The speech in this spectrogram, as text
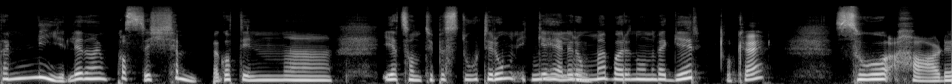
Det er nydelig, den passer kjempegodt inn uh, i et sånn type stort rom, ikke hele Mm. rommet, bare noen vegger. Ok. Så har du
